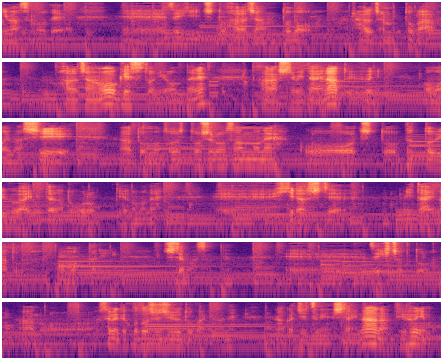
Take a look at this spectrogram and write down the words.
いますので、えー、ぜひちょっと原ちゃんともはるちゃんとか、はるちゃんをゲストに呼んでね、話してみたいなというふうに思いますし、あともう、としろさんのね、こう、ちょっとぶっ飛び具合みたいなところっていうのもね、えー、引き出して見たいなと思ったりしてますんで、えー、ぜひちょっと、あのせめて今年中とかにはね、なんか実現したいな、なんていうふうにも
